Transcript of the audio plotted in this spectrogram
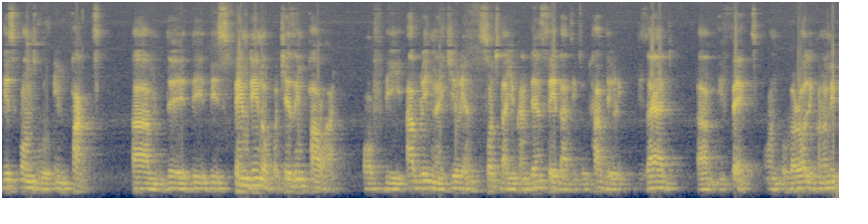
these funds will impact um, the, the, the spending or purchasing power of the average Nigerian, such that you can then say that it would have the desired um, effect on overall economic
